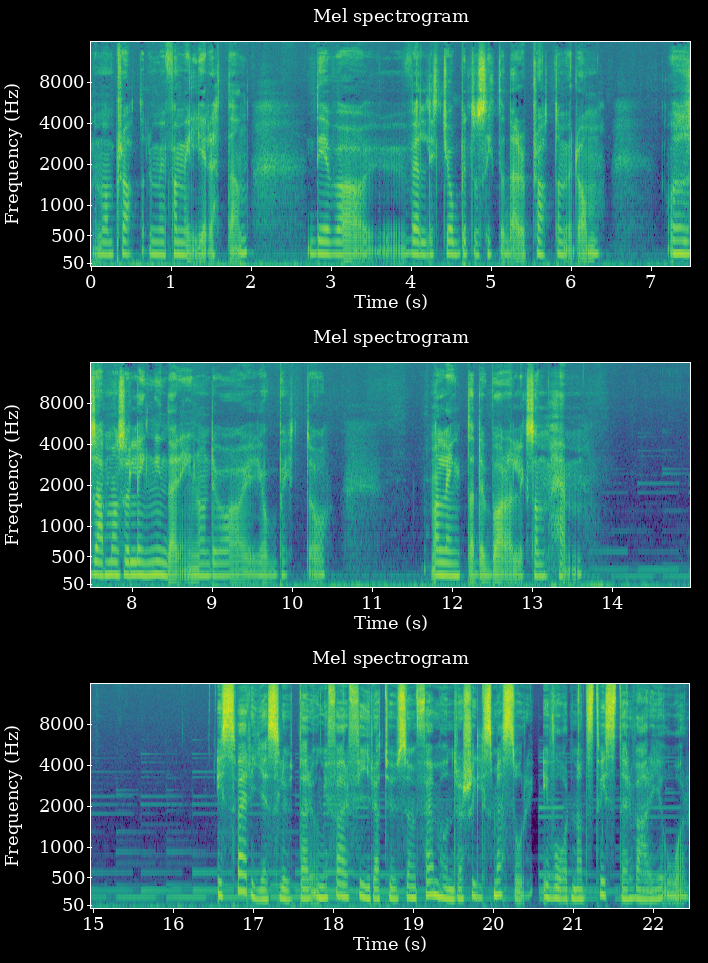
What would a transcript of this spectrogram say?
När man pratade med familjerätten, det var väldigt jobbigt att sitta där och prata med dem. Och så satt man så länge där inne och det var jobbigt och man längtade bara liksom hem. I Sverige slutar ungefär 4 500 skilsmässor i vårdnadstvister varje år.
